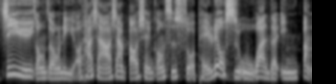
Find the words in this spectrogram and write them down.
基于种种理由，他想要向保险公司索赔六十五万的英镑。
